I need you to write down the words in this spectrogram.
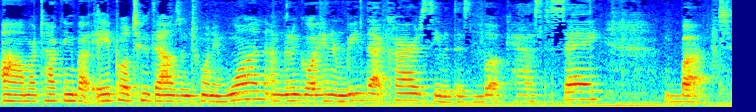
Um, we're talking about April 2021. I'm going to go ahead and read that card, to see what this book has to say. But,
